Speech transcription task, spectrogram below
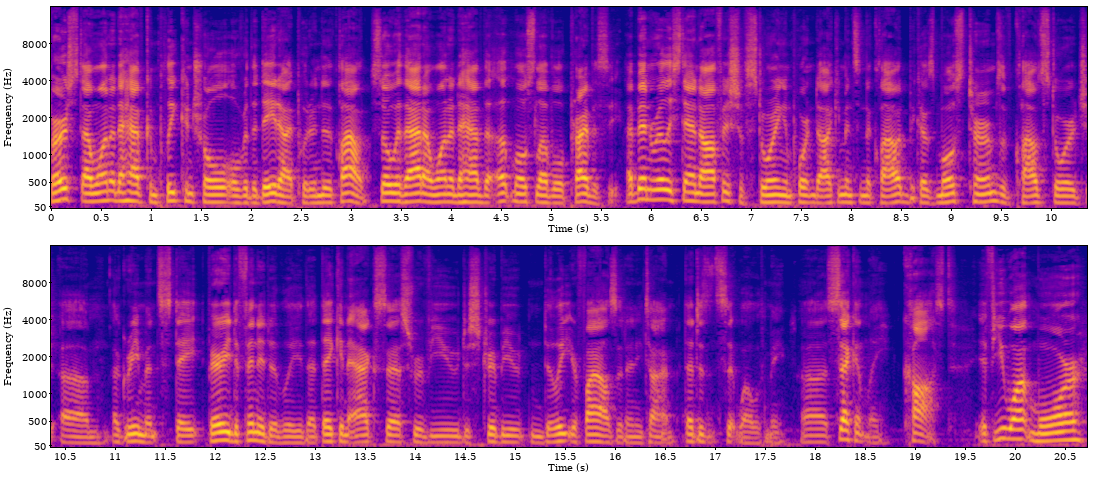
First, I wanted to have complete control over the data I put into the cloud. So with that, I wanted to have the utmost level of privacy. I've been really standoffish of storing important documents in the cloud because most terms of cloud storage um, agreements state very definitively that they can access, review, distribute, and delete your files at any time. That doesn't sit well with me. Uh, secondly, cost if you want more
